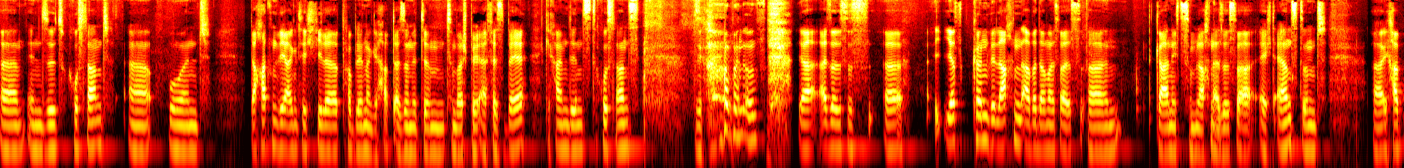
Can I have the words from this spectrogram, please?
äh, in Südrussland. Äh, und da hatten wir eigentlich viele Probleme gehabt, also mit dem zum Beispiel FSB, Geheimdienst Russlands. Sie haben uns, ja, also es ist, äh, jetzt können wir lachen, aber damals war es äh, gar nichts zum Lachen. Also es war echt ernst und äh, ich habe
